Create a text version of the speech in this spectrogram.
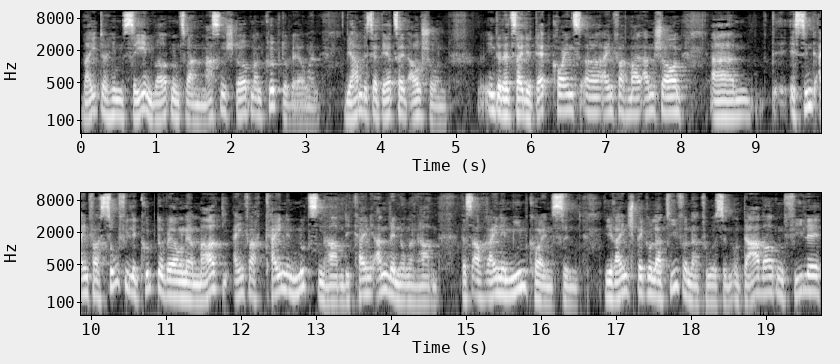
weiterhin sehen werden, und zwar ein Massensterben an Kryptowährungen. Wir haben das ja derzeit auch schon. Internetseite Deadcoins äh, einfach mal anschauen. Ähm, es sind einfach so viele Kryptowährungen am Markt, die einfach keinen Nutzen haben, die keine Anwendungen haben, das auch reine Meme-Coins sind, die rein spekulativer Natur sind. Und da werden viele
